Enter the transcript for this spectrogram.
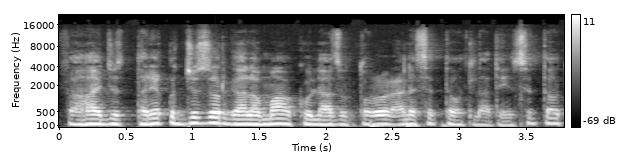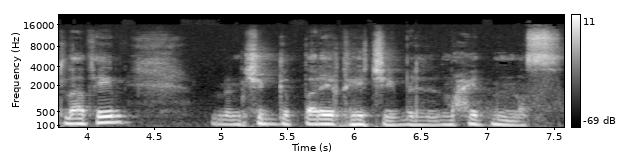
فهاي طريق الجزر قالوا ماكو لازم تطلعون على 36 36 بنشق الطريق هيجي بالمحيط بالنص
